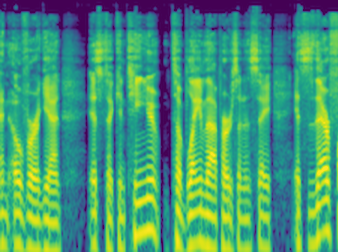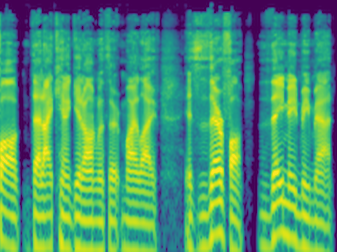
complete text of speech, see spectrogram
and over again is to continue to blame that person and say, it's their fault that I can't get on with it, my life. It's their fault. They made me mad.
